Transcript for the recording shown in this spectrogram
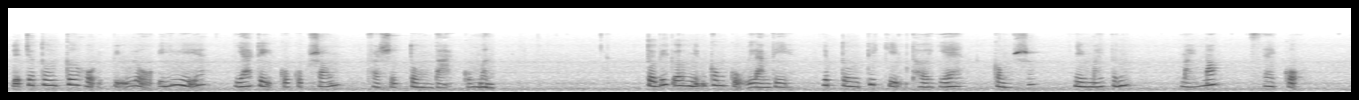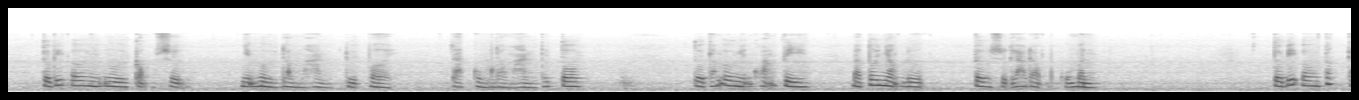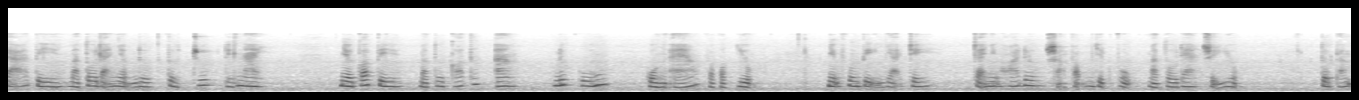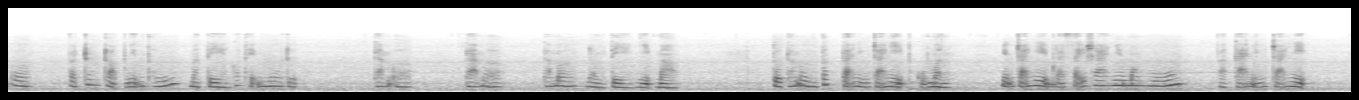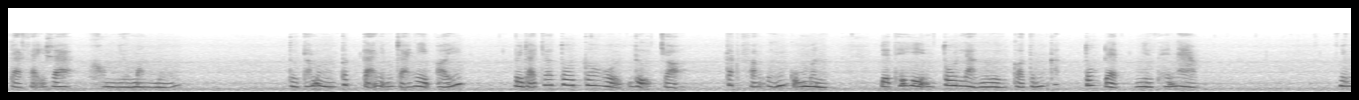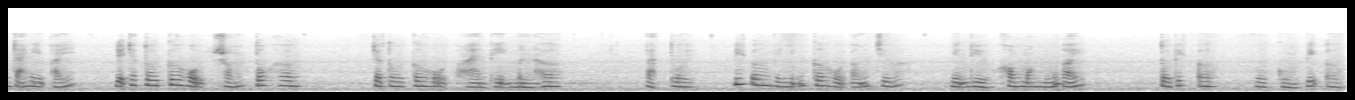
để cho tôi cơ hội biểu lộ ý nghĩa giá trị của cuộc sống và sự tồn tại của mình. Tôi biết ơn những công cụ làm việc giúp tôi tiết kiệm thời gian, công sức như máy tính, máy móc, xe cộ. Tôi biết ơn những người cộng sự, những người đồng hành tuyệt vời đã cùng đồng hành với tôi. Tôi cảm ơn những khoản tiền mà tôi nhận được từ sự lao động của mình tôi biết ơn tất cả tiền mà tôi đã nhận được từ trước đến nay. Nhờ có tiền mà tôi có thức ăn, nước uống, quần áo và vật dụng, những phương tiện giải trí trả những hóa đơn, sản phẩm, dịch vụ mà tôi đang sử dụng. Tôi cảm ơn và trân trọng những thứ mà tiền có thể mua được. Cảm ơn cảm ơn cảm ơn đồng tiền nhiệm màu tôi cảm ơn tất cả những trải nghiệm của mình. Những trải nghiệm đã xảy ra như mong muốn và cả những trải nghiệm đã xảy ra không như mong muốn. Tôi cảm ơn tất cả những trải nghiệm ấy vì đã cho tôi cơ hội lựa chọn cách phản ứng của mình để thể hiện tôi là người có tính cách tốt đẹp như thế nào. Những trải nghiệm ấy để cho tôi cơ hội sống tốt hơn cho tôi cơ hội hoàn thiện mình hơn. Và tôi biết ơn về những cơ hội ẩn chứa, những điều không mong muốn ấy. Tôi biết ơn, vô cùng biết ơn.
